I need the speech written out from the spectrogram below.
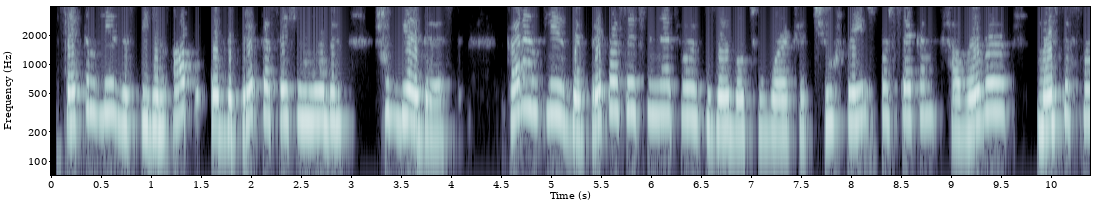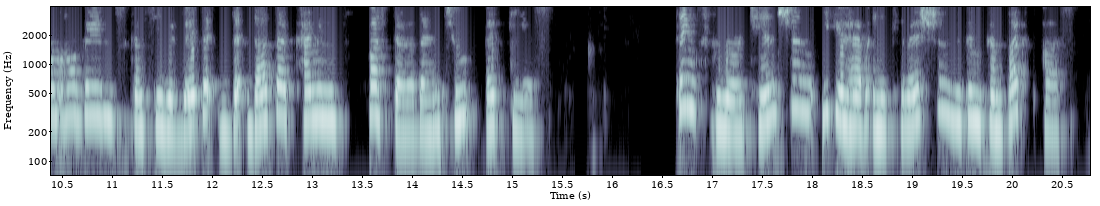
Secondly, the speeding up of the preprocessing model should be addressed. Currently, the preprocessing network is able to work at 2 frames per second. However, most of SLAM algorithms consider data, data coming faster than 2 FPS. Thanks for your attention. If you have any question, you can contact us.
